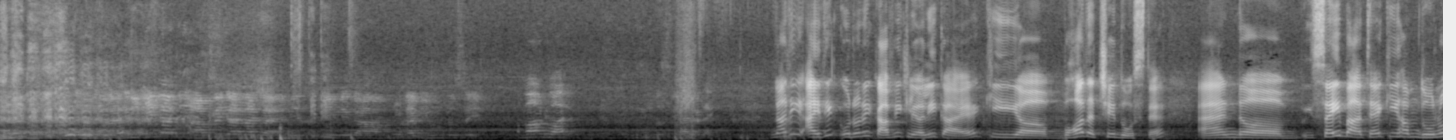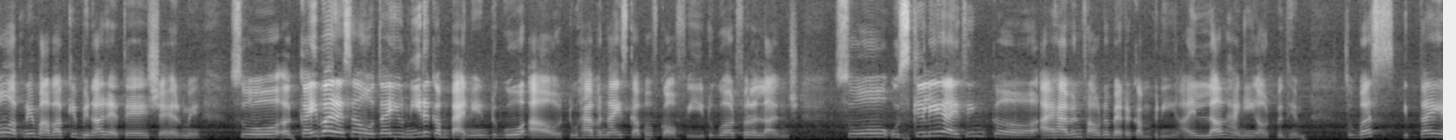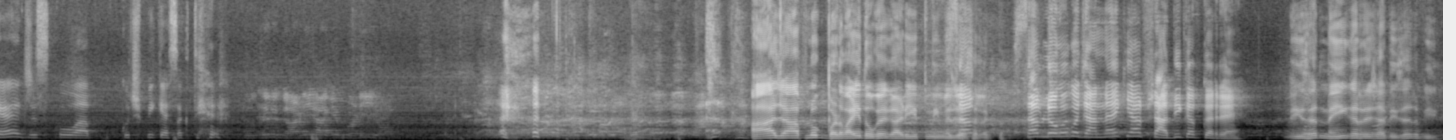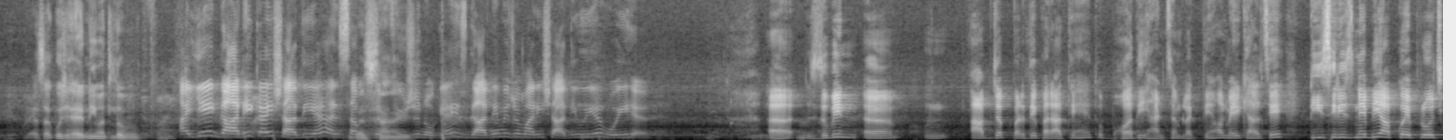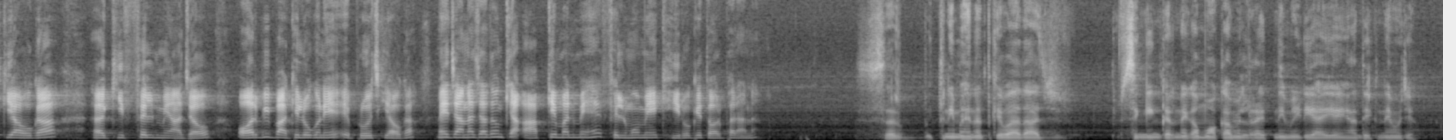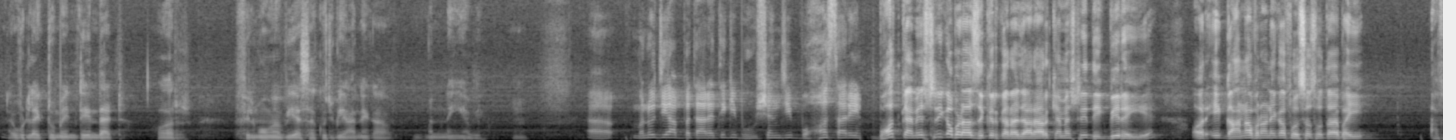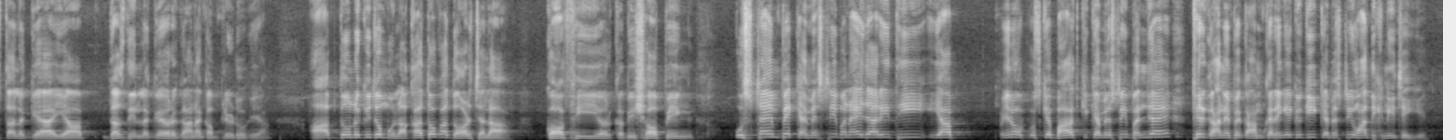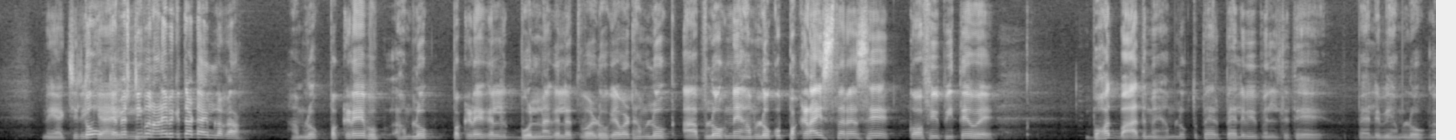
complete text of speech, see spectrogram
नथिंग आई थिंक उन्होंने काफ़ी क्लियरली कहा है कि uh, बहुत अच्छे दोस्त हैं। एंड uh, सही बात है कि हम दोनों अपने माँ बाप के बिना रहते हैं इस शहर में। सो so, uh, कई बार ऐसा होता है you need a companion to go out to have a nice cup of coffee to go out for a lunch so उसके लिए I think I haven't found a better company I love hanging out with him तो बस इतना ही है जिसको आप कुछ भी कह सकते हैं। आज आप लोग बढ़वाई दोगे गाड़ी इतनी मुझे जैसा लगता है। सब लोगों को जानना है कि आप शादी कब कर रहे हैं। नहीं सर नहीं कर रहे शादी सर अभी ऐसा कुछ है नहीं मतलब। आ, ये गाने का ही शादी है आज सब बस हाँ। कंफ्यूजन हो गया इस गाने में जो हमारी शादी हुई है वही है जुबिन आप जब पर्दे पर आते हैं तो बहुत ही हैंडसम लगते हैं और मेरे ख्याल से टी सीरीज़ ने भी आपको अप्रोच किया होगा कि फ़िल्म में आ जाओ और भी बाकी लोगों ने अप्रोच किया होगा। मैं जानना चाहता हूँ क्या आपके मन में है फ़िल्मों में एक हीरो के तौर पर आना? सर इतनी मेहनत के बाद आज सिंगिंग करने का मौका मिल रहा है इतनी मीडिया आई है यहाँ देखने मुझे। I would like to maintain that और फ़िल्मों में भी ऐसा कुछ भी आने का मन नहीं है अभी। मनोज जी आप बता रहे थे कि भूषण जी बहुत सारे बहुत केमिस्ट्री का बड़ा ज़िक्र करा जा रहा है और केमिस्ट्री दिख भी रही है और एक गाना बनाने का प्रोसेस होता है भाई हफ़्ता लग गया या दस दिन लग गए और गाना कंप्लीट हो गया। आप दोनों की जो मुलाकातों का दौर चला कॉफ़ी और कभी शॉपिंग उस टाइम पे केमिस्ट्री बनाई जा रही थी या यू नो उसके बाद की केमिस्ट्री बन जाए फिर गाने पे काम करेंगे क्योंकि केमिस्ट्री वहाँ दिखनी चाहिए। नहीं एक्चुअली तो क्या केमिस्ट्री बनाने में कितना टाइम लगा? हम लोग पकड़े हम लोग पकड़े गल, बोलना गलत वर्ड हो गया बट हम लोग आप लोग ने हम लोग को पकड़ा इस तरह से कॉफ़ी पीते हुए। बहुत बाद में हम लोग तो पहले पहले भी मिलते थे पहले भी हम लोग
